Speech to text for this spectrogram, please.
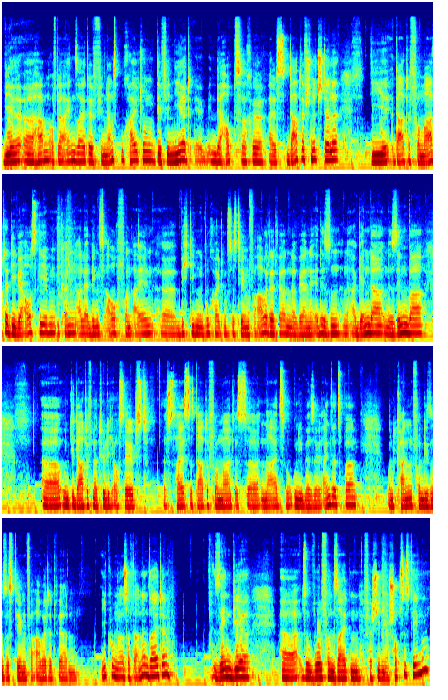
Wir äh, haben auf der einen Seite Finanzbuchhaltung definiert äh, in der Hauptsache als DATEV-Schnittstelle. Die DATEV-Formate, die wir ausgeben, können allerdings auch von allen äh, wichtigen Buchhaltungssystemen verarbeitet werden. Da wäre eine Edison, eine Agenda, eine Simba äh, und die DATEV natürlich auch selbst. Das heißt, das Datenformat ist äh, nahezu universell einsetzbar und kann von diesen Systemen verarbeitet werden. E-Commerce auf der anderen Seite sehen wir äh, sowohl von Seiten verschiedener Shopsysteme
